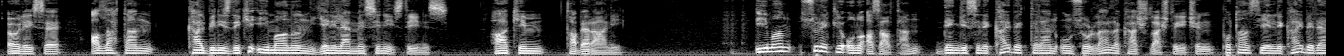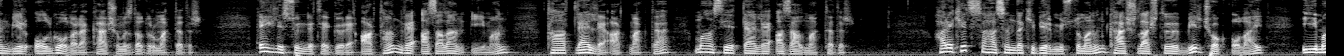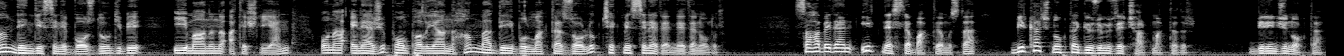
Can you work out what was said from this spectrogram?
Öyleyse Allah'tan kalbinizdeki imanın yenilenmesini isteyiniz. Hakim Taberani İman sürekli onu azaltan, dengesini kaybettiren unsurlarla karşılaştığı için potansiyelini kaybeden bir olgu olarak karşımızda durmaktadır. Ehli sünnete göre artan ve azalan iman, taatlerle artmakta, masiyetlerle azalmaktadır hareket sahasındaki bir Müslümanın karşılaştığı birçok olay, iman dengesini bozduğu gibi, imanını ateşleyen, ona enerji pompalayan ham maddeyi bulmakta zorluk çekmesine de neden olur. Sahabeden ilk nesle baktığımızda, birkaç nokta gözümüze çarpmaktadır. Birinci nokta,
